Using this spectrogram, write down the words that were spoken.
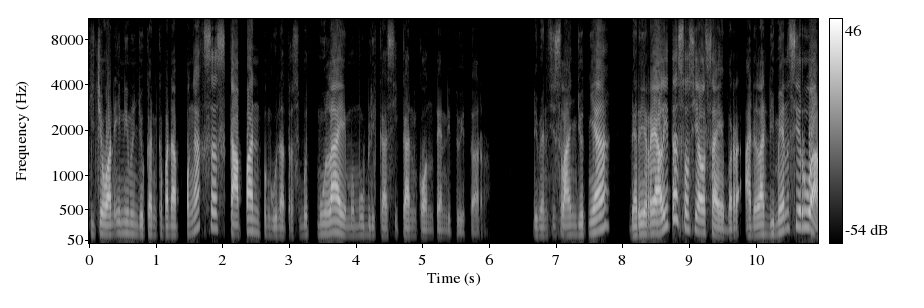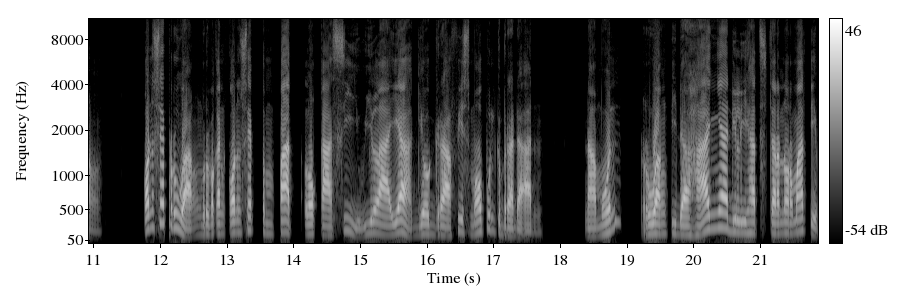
Kicauan ini menunjukkan kepada pengakses kapan pengguna tersebut mulai mempublikasikan konten di Twitter. Dimensi selanjutnya dari realitas sosial cyber adalah dimensi ruang. Konsep ruang merupakan konsep tempat, lokasi, wilayah, geografis maupun keberadaan. Namun, Ruang tidak hanya dilihat secara normatif,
